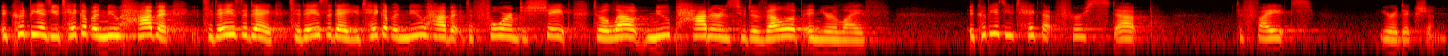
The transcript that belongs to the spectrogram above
it could be as you take up a new habit. Today's the day. Today's the day. You take up a new habit to form, to shape, to allow new patterns to develop in your life. It could be as you take that first step to fight your addiction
